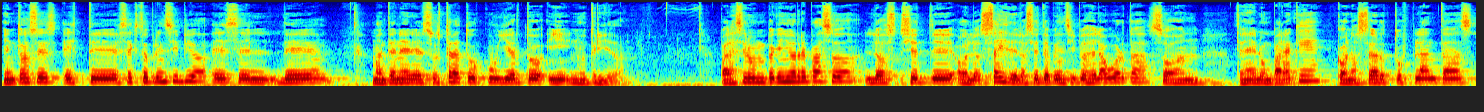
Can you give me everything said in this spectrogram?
Entonces, este sexto principio es el de mantener el sustrato cubierto y nutrido. Para hacer un pequeño repaso, los siete o los seis de los siete principios de la huerta son tener un para qué, conocer tus plantas,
